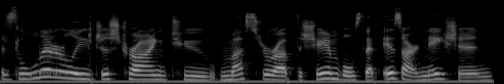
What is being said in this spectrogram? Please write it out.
is literally just trying to muster up the shambles that is our nation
